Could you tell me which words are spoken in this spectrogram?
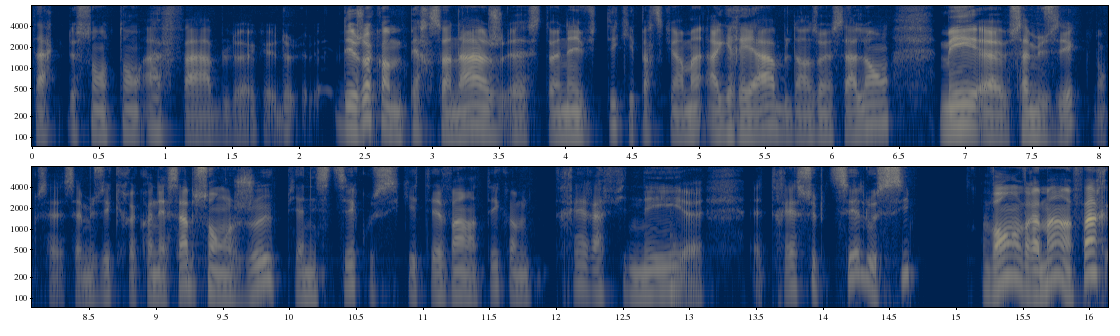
tact, de son ton affable. déjà, comme personnage, euh, c'est un invité qui est particulièrement agréable dans un salon, mais euh, sa musique, donc sa, musique reconnaissable, son jeu pianistique aussi, qui était vanté comme très raffiné, euh, très subtil aussi, vont vraiment en faire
